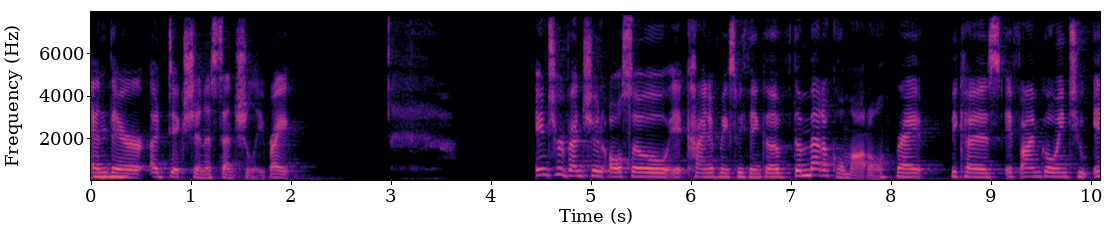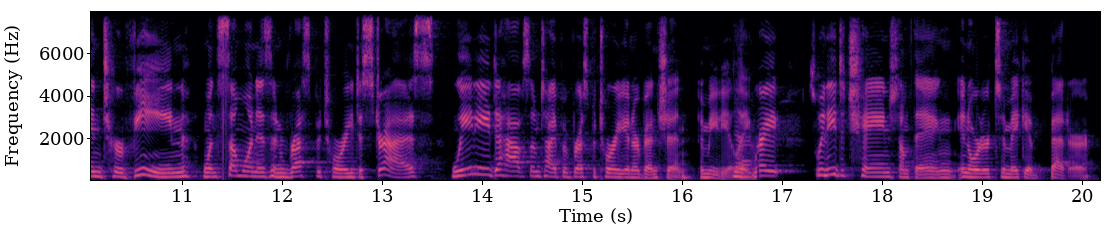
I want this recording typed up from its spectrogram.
and mm-hmm. their addiction essentially right intervention also it kind of makes me think of the medical model right because if i'm going to intervene when someone is in respiratory distress we need to have some type of respiratory intervention immediately yeah. right so we need to change something in order to make it better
